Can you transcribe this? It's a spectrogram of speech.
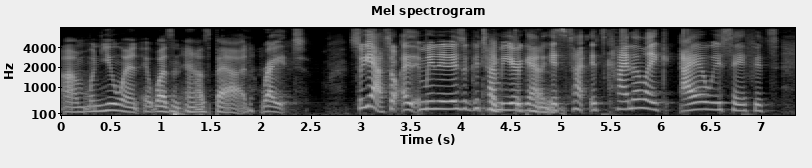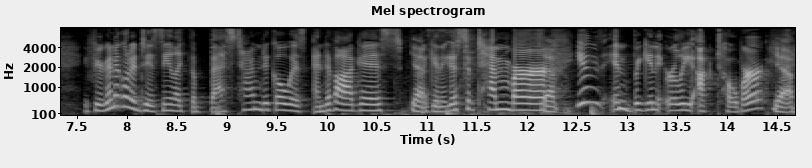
Um, when you went, it wasn't as bad. right. So yeah, so I, I mean, it is a good time It of year. Again, it's it's kind of like I always say if it's if you're gonna go to Disney, like the best time to go is end of August, Yes. beginning of September, Yep. even in beginning early October. Yeah.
